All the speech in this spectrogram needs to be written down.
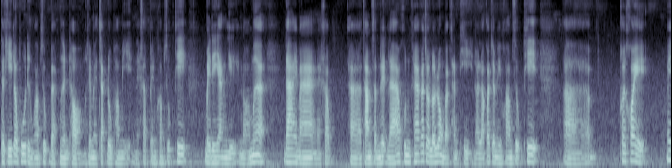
ตะกี้เราพูดถึงความสุขแบบเงินทองใช่ไหมจากโดพามีนนะครับเป็นความสุขที่ไม่ได้ยั่งยืนเนาะเมื่อได้มานะครับทำสำเร็จแล้วคุณค่าก็จะลดลงแบบทันทีเนาะแล้วก็จะมีความสุขที่ค่อยๆ ไม่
